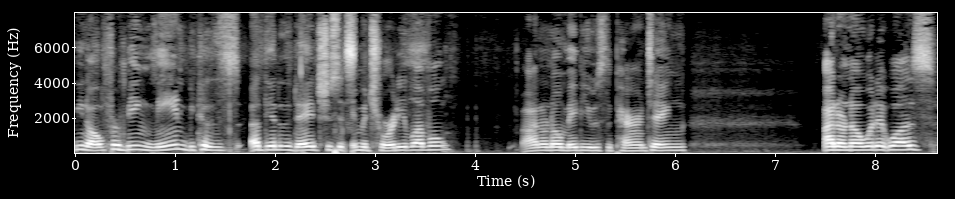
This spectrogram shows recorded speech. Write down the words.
you know, for being mean because at the end of the day it's just an immaturity level. I don't know, maybe it was the parenting. I don't know what it was.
